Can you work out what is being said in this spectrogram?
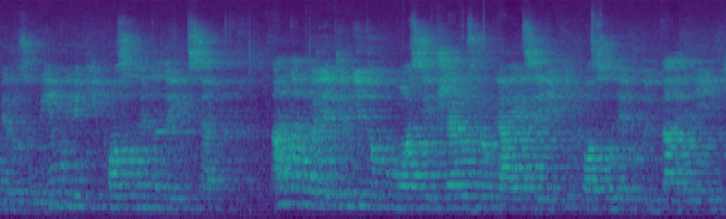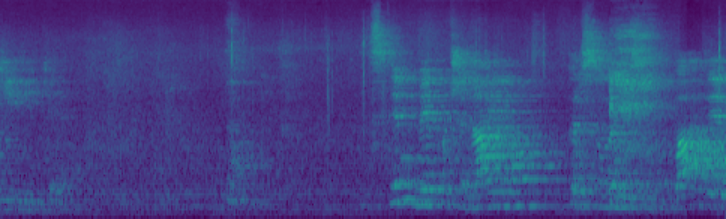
Ми розуміємо, які послуги надаються. А на паліативній допомозі вже розробляється, які послуги будуть надані, які ліки. З тим ми починаємо персоналізувати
